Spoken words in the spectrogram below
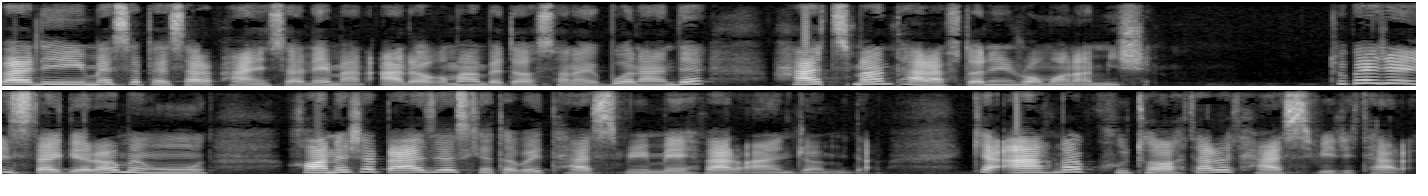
ولی مثل پسر پنج ساله من علاقه‌مند به داستانهای بلنده حتما طرفدار این رمانا میشه. تو page اینستاگراممون خوانش بعضی از کتابای تصویر محور رو انجام میدم که اغلب کوتاهتر و تصویری ترن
